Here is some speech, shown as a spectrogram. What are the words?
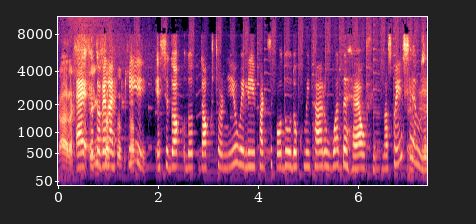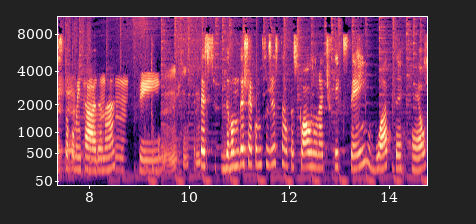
Cara, é, eu tô vendo aqui, esse doc, do, Dr. Neil, ele participou do documentário What the Health. Nós conhecemos é, esse é. documentário, é, né? Hum. Sim. Vamos deixar como sugestão, pessoal. No Netflix tem o What the Hell.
